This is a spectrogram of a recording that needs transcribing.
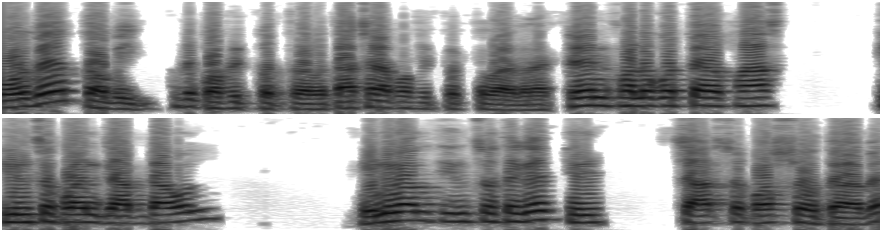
করবে তবেই তুমি প্রফিট করতে পারবে। তাছাড়া প্রফিট করতে পারবে না। ট্রেন্ড ফলো করতে হবে ফার্স্ট তিনশো পয়েন্ট গ্যাপ ডাউন মিনিমাম তিনশো থেকে তিন, চারশো, পাঁচশো হতে হবে।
